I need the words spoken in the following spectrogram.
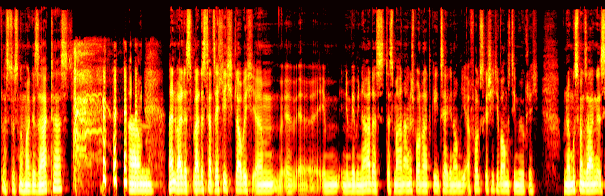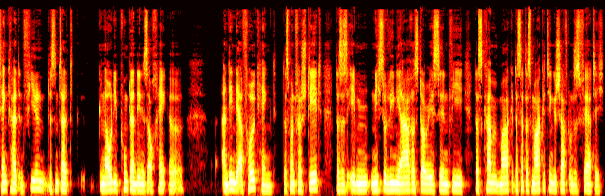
dass du es nochmal gesagt hast. ähm, nein, weil das, weil das tatsächlich, glaube ich, ähm, äh, äh, im, in dem Webinar, das, das Maren angesprochen hat, geht es ja genau um die Erfolgsgeschichte, warum ist die möglich? Und da muss man sagen, es hängt halt in vielen, das sind halt genau die Punkte, an denen es auch äh, an denen der Erfolg hängt, dass man versteht, dass es eben nicht so lineare Stories sind wie das kam im Market, das hat das Marketing geschafft und ist fertig,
